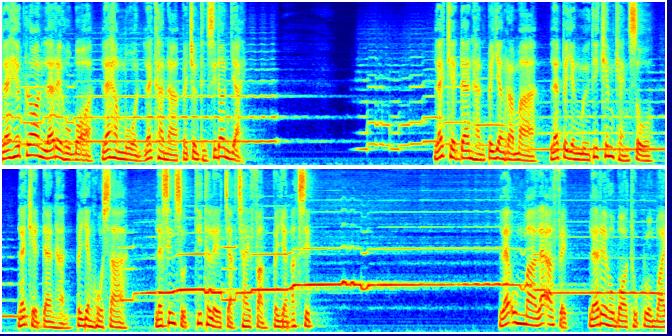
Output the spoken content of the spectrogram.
และเฮบรอนและเรโฮบอร์และฮัมโมนและคานาไปจนถึงซิดอนใหญ่ และเขตแดนหันไปยังรามาและไปยังมือที่เข้มแข็งโซ และเขตแดนหันไปยังโฮซา และสิ้นสุดที่ทะเลจากชายฝั่งไปยังอักซิด และอุมมาและอาเฟกและเรโฮบอร์ถูกรวมไว้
